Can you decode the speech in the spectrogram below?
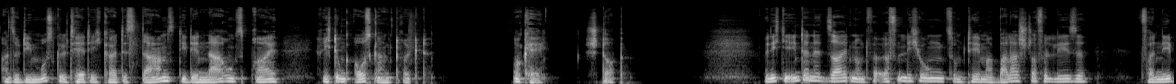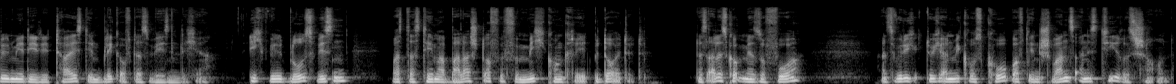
also die Muskeltätigkeit des Darms, die den Nahrungsbrei Richtung Ausgang drückt. Okay, stopp. Wenn ich die Internetseiten und Veröffentlichungen zum Thema Ballaststoffe lese, vernebeln mir die Details den Blick auf das Wesentliche. Ich will bloß wissen, was das Thema Ballaststoffe für mich konkret bedeutet. Das alles kommt mir so vor, als würde ich durch ein Mikroskop auf den Schwanz eines Tieres schauen.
